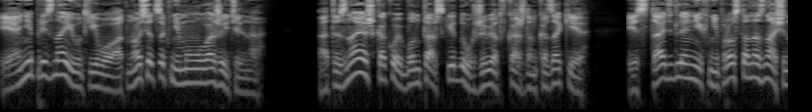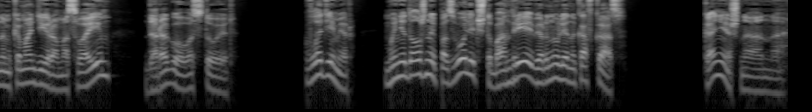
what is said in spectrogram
и они признают его, относятся к нему уважительно. А ты знаешь, какой бунтарский дух живет в каждом казаке? И стать для них не просто назначенным командиром, а своим дорогого стоит. — Владимир, мы не должны позволить, чтобы Андрея вернули на Кавказ. — Конечно, Анна,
